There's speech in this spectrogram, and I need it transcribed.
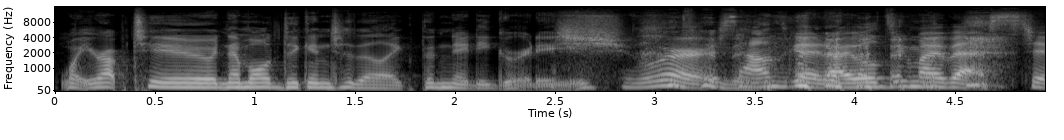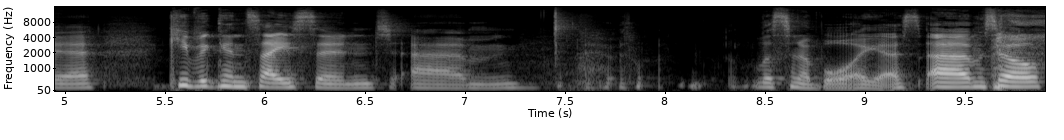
what you're up to, and then we'll dig into the like the nitty gritty. Sure, sounds good. I will do my best to keep it concise and um, listenable, I guess. Um, so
